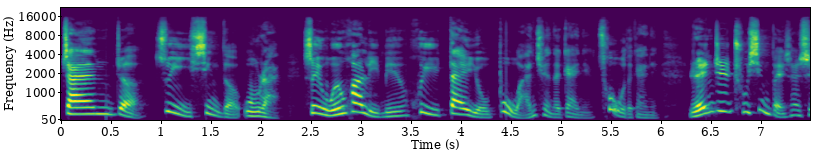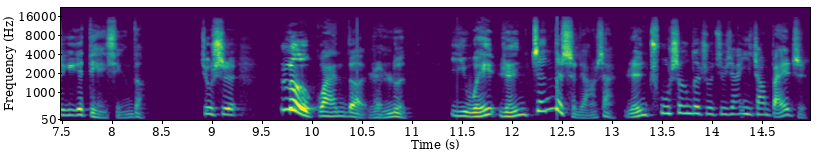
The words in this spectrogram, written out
沾着罪性的污染，所以文化里面会带有不完全的概念、错误的概念。人之初性本善是一个典型的，就是乐观的人论，以为人真的是良善，人出生的时候就像一张白纸。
